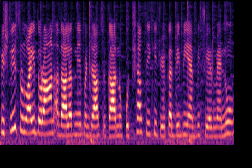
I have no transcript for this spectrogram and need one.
ਪਿਛਲੀ ਸੁਣਵਾਈ ਦੌਰਾਨ ਅਦਾਲਤ ਨੇ ਪੰਜਾਬ ਸਰਕਾਰ ਨੂੰ ਪੁੱਛਿਆ ਸੀ ਕਿ ਜੇਕਰ ਬੀਬੀਐਮਬੀ ਚੇਅਰਮੈਨ ਨੂੰ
